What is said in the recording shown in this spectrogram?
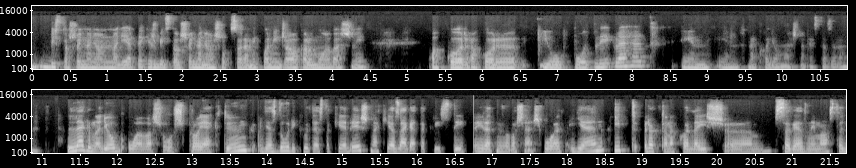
biztos, hogy nagyon nagy érték, és biztos, hogy nagyon sokszor, amikor nincs alkalom olvasni, akkor, akkor jó pótlék lehet. Én, én meghagyom másnak ezt az örömet. Legnagyobb olvasós projektünk, ugye ez Dóri küldte ezt a kérdést, neki az Agatha Christie életműolvasás volt ilyen. Itt rögtön akkor le is szögezném azt, hogy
